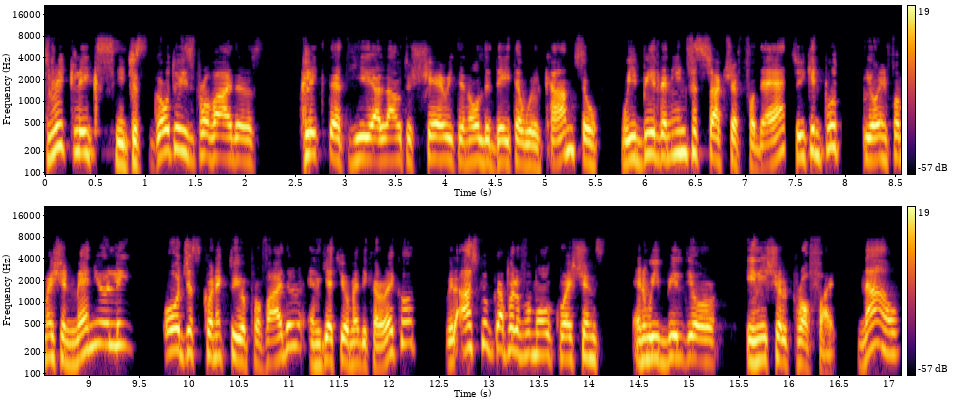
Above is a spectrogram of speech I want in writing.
three clicks. He just go to his providers, click that he allowed to share it and all the data will come. So we build an infrastructure for that. So you can put your information manually or just connect to your provider and get your medical record. We'll ask you a couple of more questions and we build your initial profile. Now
